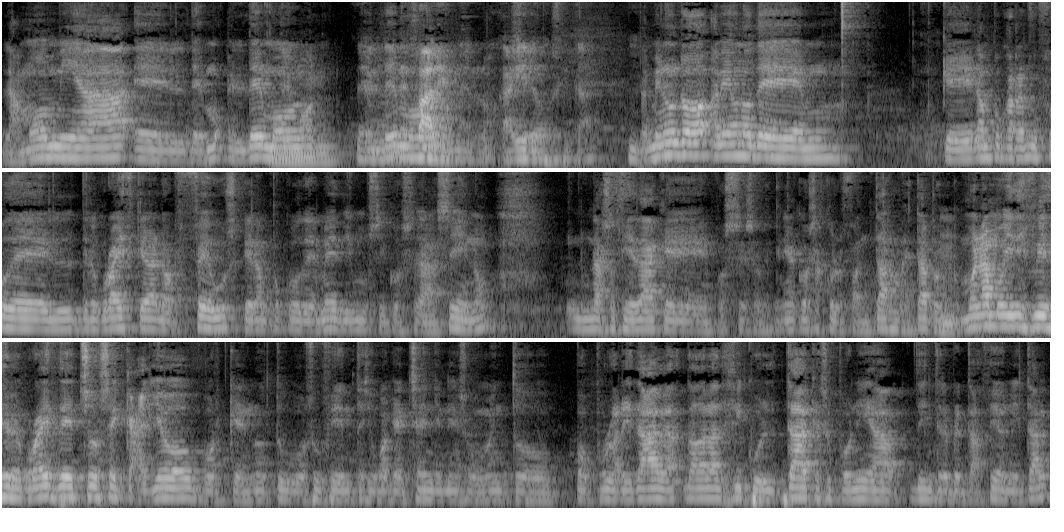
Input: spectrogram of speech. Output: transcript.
la momia, el, el demon, Demon. De, el de demon. Fallen, en los caídos y tal. También uno- había uno de mm, que era un poco a rebufo del, del Wraith, que era el Orpheus, que era un poco de mediums y cosas así, ¿no? Una sociedad que, pues eso, que tenía cosas con los fantasmas y tal, porque como era muy difícil, el de hecho se cayó porque no tuvo suficientes, igual que Changeling en su momento, popularidad, la- dada la dificultad que suponía de interpretación y tal,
